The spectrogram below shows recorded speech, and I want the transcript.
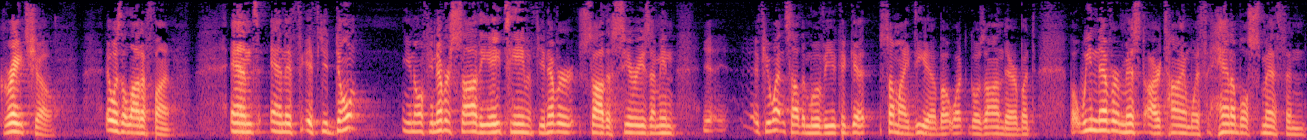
Great show. It was a lot of fun. And, and if, if you don't, you know, if you never saw The A Team, if you never saw the series, I mean, if you went and saw the movie, you could get some idea about what goes on there. But, but we never missed our time with Hannibal Smith and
